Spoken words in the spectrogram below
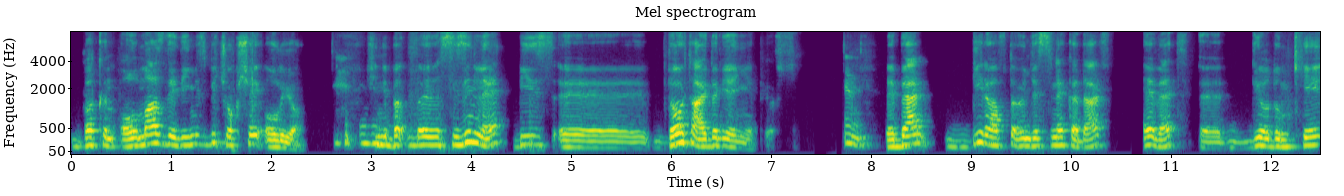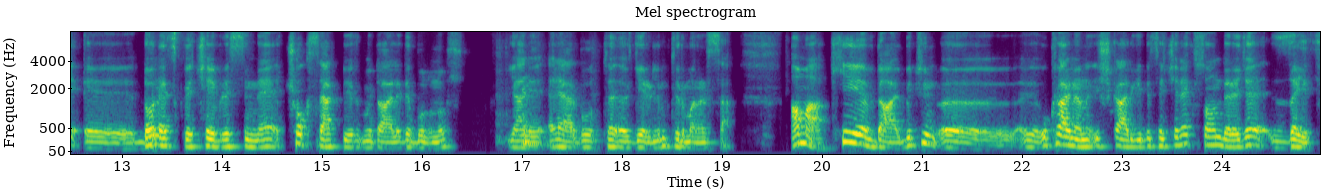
bakın olmaz dediğimiz birçok şey oluyor. Şimdi sizinle biz e, dört aydır yayın yapıyoruz. Evet. Ve ben bir hafta öncesine kadar evet e, diyordum ki e, Donetsk ve çevresine çok sert bir müdahalede bulunur. Yani eğer bu gerilim tırmanırsa. Ama Kiev dahil bütün e, e, Ukrayna'nın işgali gibi seçenek son derece zayıf.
